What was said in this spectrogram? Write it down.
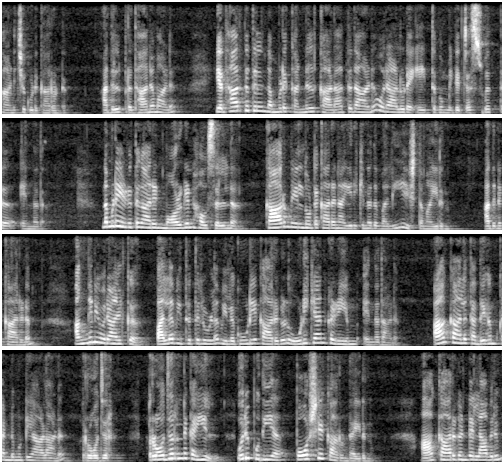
കാണിച്ചു കൊടുക്കാറുണ്ട്. അതിൽ പ്രധാനമാണ് യഥാർത്ഥത്തിൽ നമ്മുടെ കണ്ണിൽ കാണാത്തതാണ് ഒരാളുടെ ഏറ്റവും മികച്ച സ്വത്ത് എന്നത്. നമ്മുടെ എഴുത്തുകാരൻ മോർഗൻ ഹൗസലിന് കാർ മേൽനോട്ടക്കാരനായിരിക്കുന്നത് വലിയ ഇഷ്ടമായിരുന്നു. അതിന് കാരണം അങ്ങനെ ഒരാൾക്ക് പല വിധത്തിലുള്ള വില കൂടിയ കാറുകൾ ഓടിക്കാൻ കഴിയും എന്നതാണ്. ആ കാലത്ത് അദ്ദേഹം കണ്ടുമുട്ടിയ ആളാണ് റോജർ. റോജറിന്റെ കയ്യിൽ ഒരു പുതിയ പോഷെ കാർ ഉണ്ടായിരുന്നു. ആ കാർ കണ്ട എല്ലാവരും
